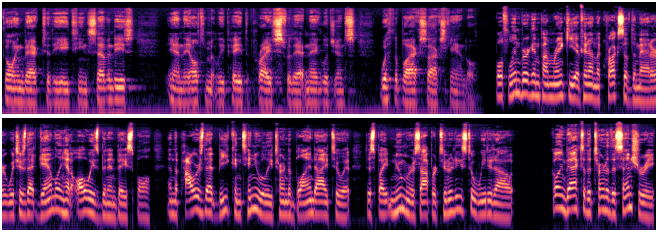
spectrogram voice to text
going back to the 1870s, and they ultimately paid the price for that negligence with the Black Sox scandal. Both Lindberg and Pomrenke have hit on the crux of the matter, which is that gambling had always been in baseball, and the powers that be continually turned a blind eye to it, despite numerous opportunities to weed it out. Going back to the turn of the century,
